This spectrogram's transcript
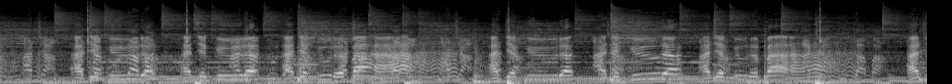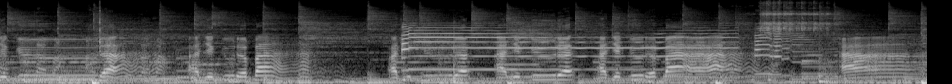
Ajaguda, Ajaguda, Ajaguda bye. Ajaguda, Ajaguda, Ajaguda bye. Ajaguda, Ajaguda bye. Ajaguda, Ajaguda, Ajaguda bye. Ah.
